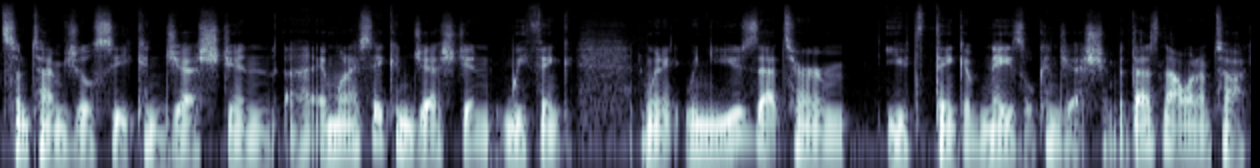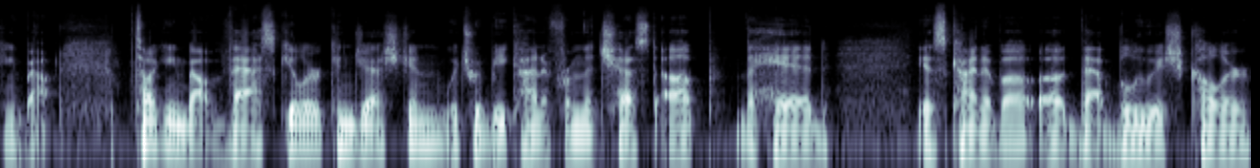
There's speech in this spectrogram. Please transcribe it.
sometimes you'll see congestion, uh, and when I say congestion, we think when it, when you use that term, you think of nasal congestion, but that's not what I'm talking about. I'm talking about vascular congestion, which would be kind of from the chest up, the head is kind of a, a, that bluish color,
